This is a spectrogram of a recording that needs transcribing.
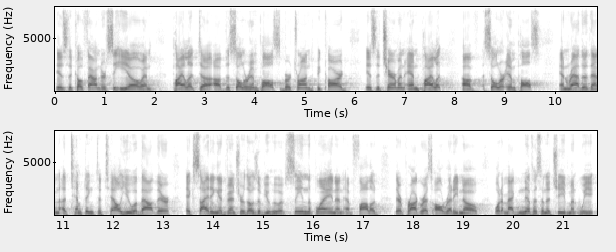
is the co-founder, CEO, and pilot uh, of the Solar Impulse. Bertrand Piccard is the chairman and pilot of Solar Impulse. And rather than attempting to tell you about their exciting adventure, those of you who have seen the plane and have followed their progress already know what a magnificent achievement we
